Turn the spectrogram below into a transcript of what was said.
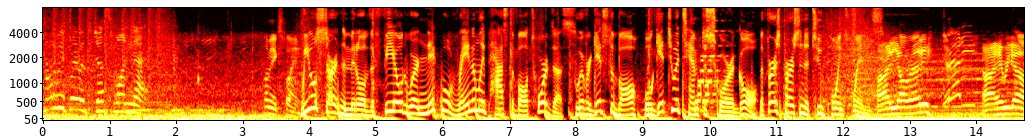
how do we play with just one net? Let me explain. We will start in the middle of the field where Nick will randomly pass the ball towards us. Whoever gets the ball will get to attempt to score a goal. The first person to two points wins. All right, y'all ready? Ready? All right, here we go.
